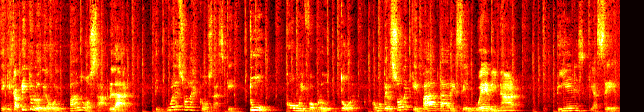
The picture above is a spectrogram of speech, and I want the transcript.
En el capítulo de hoy vamos a hablar de cuáles son las cosas que tú como infoproductor, como persona que va a dar ese webinar, tienes que hacer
